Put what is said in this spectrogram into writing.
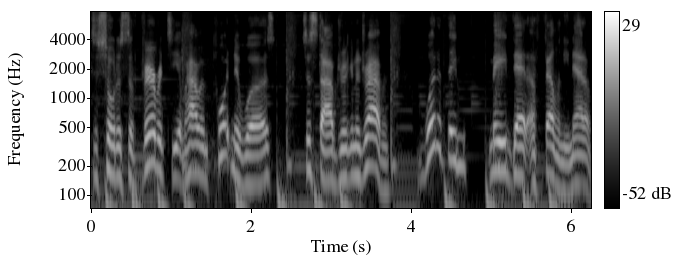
to show the severity of how important it was to stop drinking and driving. What if they made that a felony? Now,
